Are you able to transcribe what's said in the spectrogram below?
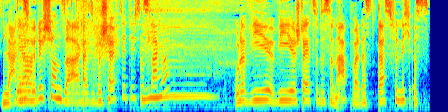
Lange? Das würde ich schon sagen. Also beschäftigt dich das lange? Oder wie, wie stellst du das dann ab? Weil das, das finde ich ist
